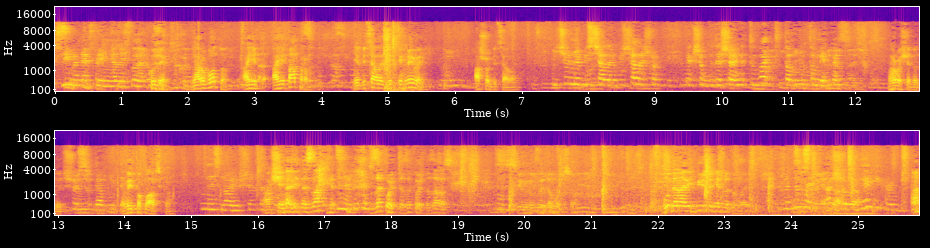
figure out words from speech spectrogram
всі мене прийняли. Куди? На роботу? Агіт... Агітатором? І обіцяли 200 гривень? А що обіцяли? Нічого не обіцяли. Обіцяли, що якщо буде ще агітувати, то там потім якась Gроші дадуть. щось сюди буде. Від Поплавського. Не знаю, що це. А ще навіть не знаєте? Заходьте, заходьте, зараз всі видамо все. Буде навіть більше, ніж ви думаєте. Ви думаєте, а що, одне їх робити? А?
